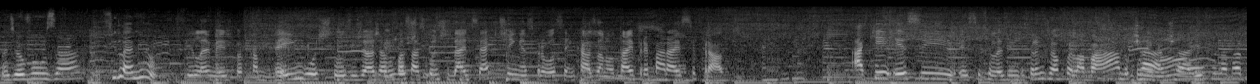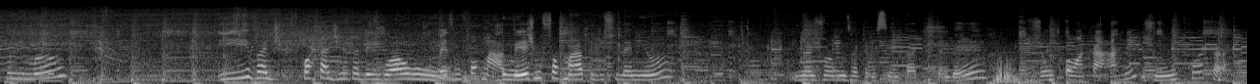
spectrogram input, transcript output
Mas eu vou usar o filé mesmo. Filé mesmo, pra ficar bem gostoso. Já já Bem vou passar as gostoso. quantidades certinhas pra você em casa anotar e preparar esse prato. Aqui, esse, esse filezinho de frango já foi lavado com Já, limão? já. Ele foi lavado com limão. E vai cortadinho também igual o... Do mesmo formato. Do mesmo formato do filé mignon. E nós vamos acrescentar aqui também, Junto com a carne. junto com a carne.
